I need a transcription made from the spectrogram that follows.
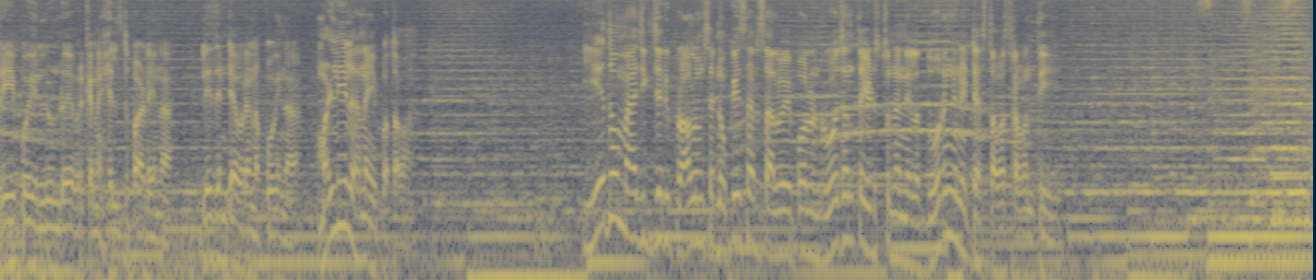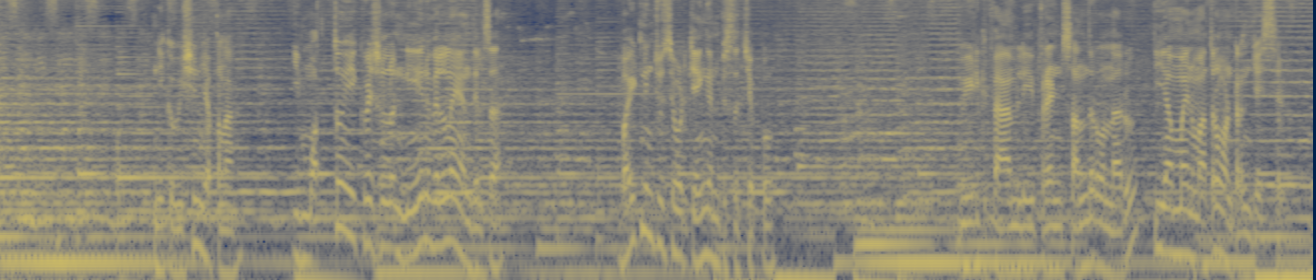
రేపో ఎల్లుండో ఎవరికైనా హెల్త్ పాడైనా లేదంటే ఎవరైనా పోయినా మళ్ళీ ఇలానే అయిపోతావా? ఏదో మ్యాజిక్ జరిగి ప్రాబ్లమ్స్ అన్ని ఒకేసారి సాల్వ్ అయిపోవాలని రోజంతా ఏడుస్తున్నా ఇలా దూరంగా నెట్టేస్తావా స్రవంతి? నీకు విషయం చెప్పనా? ఈ మొత్తం ఈక్వేషన్లో నేను వెళ్ళినాయని తెలుసా? బయట నుంచి చూసేవాడికి ఏం కనిపిస్తుంది చెప్పు? వీడికి ఫ్యామిలీ ఫ్రెండ్స్ అందరూ ఉన్నారు. ఈ అమ్మాయిని మాత్రం ఒంటరిని చేశాడు.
